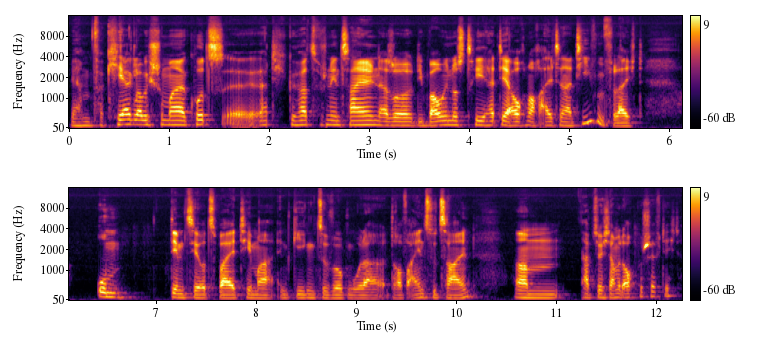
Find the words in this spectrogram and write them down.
wir haben Verkehr, glaube ich, schon mal kurz, äh, hatte ich gehört zwischen den Zeilen. Also die Bauindustrie hat ja auch noch Alternativen vielleicht, um dem CO2-Thema entgegenzuwirken oder darauf einzuzahlen. Ähm, habt ihr euch damit auch beschäftigt?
